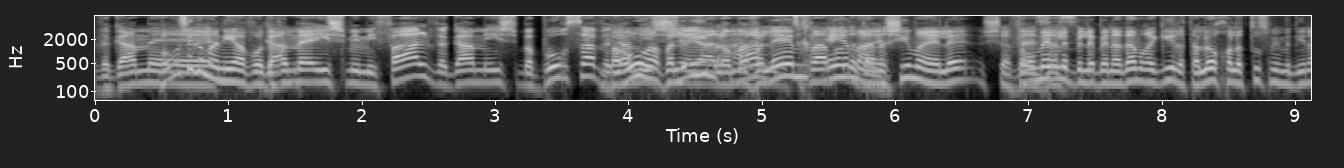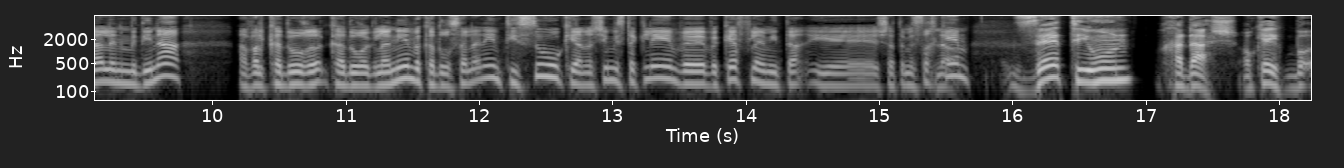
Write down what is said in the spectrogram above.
וגם... ברור אה, שגם אני אעבוד, גם אבל... אה, איש ממפעל, וגם איש בבורסה, וגם ברור, איש יהלומן, אבל הוא הם, צריך לעבוד הם עדיין. האנשים האלה, שאתה וזה- אומר לב- לבן אדם רגיל, אתה לא יכול לטוס ממדינה למדינה, אבל כדור, כדורגלנים וכדורסלנים תיסעו, כי אנשים מסתכלים ו- וכיף להם איתה, אה, שאתם משחקים, זה טיעון חדש, אוקיי? בוא,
